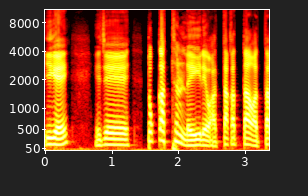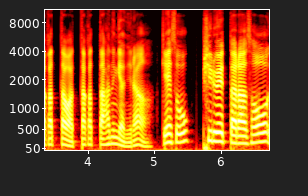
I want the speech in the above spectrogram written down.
이게 이제 똑같은 레일에 왔다 갔다 왔다 갔다 왔다 갔다 하는 게 아니라 계속 필요에 따라서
